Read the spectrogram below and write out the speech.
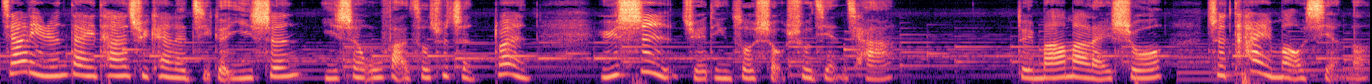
家里人带她去看了几个医生，医生无法做出诊断，于是决定做手术检查。对妈妈来说，这太冒险了。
